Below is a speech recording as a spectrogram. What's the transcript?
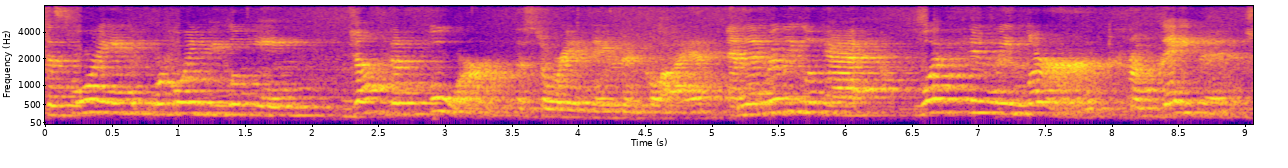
This morning, we're going to be looking just before the story of David and Goliath, and then really look at what can we learn from David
